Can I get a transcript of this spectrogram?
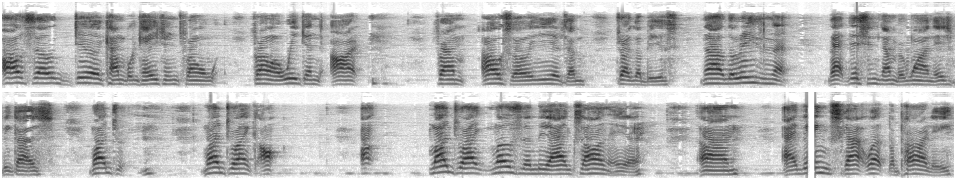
also due to complications from from a weakened heart, from also years of drug abuse. Now, the reason that that this is number one is because much, much like, uh, much like most of the acts on here, um, I think Scott left the party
